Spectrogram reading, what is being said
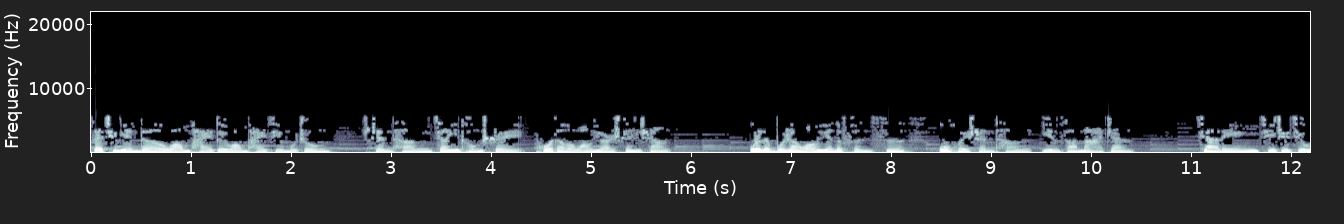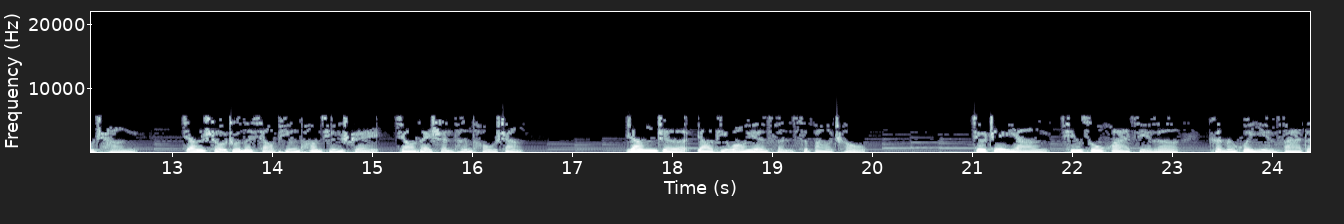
在去年的《王牌对王牌》节目中，沈腾将一桶水泼到了王源身上。为了不让王源的粉丝误会沈腾，引发骂战，贾玲机智救场，将手中的小瓶矿泉水浇在沈腾头上，嚷着要替王源粉丝报仇。就这样轻松化解了。可能会引发的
